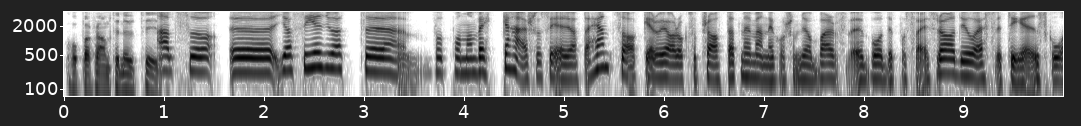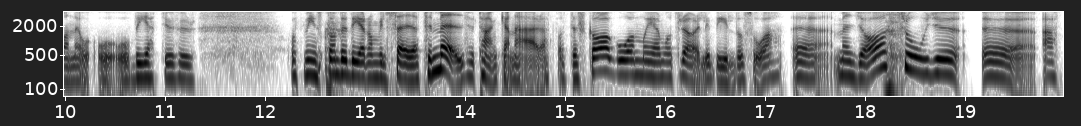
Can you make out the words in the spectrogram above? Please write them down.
hoppar fram till nutid? Alltså, eh, jag ser ju att på, någon vecka här så ser jag att det har hänt saker och jag har också pratat med människor som jobbar både på Sveriges Radio och SVT i Skåne och vet ju hur åtminstone det de vill säga till mig, hur tankarna är, att, att det ska gå mer mot rörlig bild och så. Eh, men jag tror ju eh, att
